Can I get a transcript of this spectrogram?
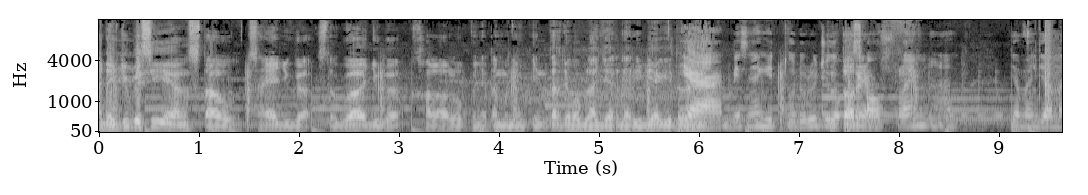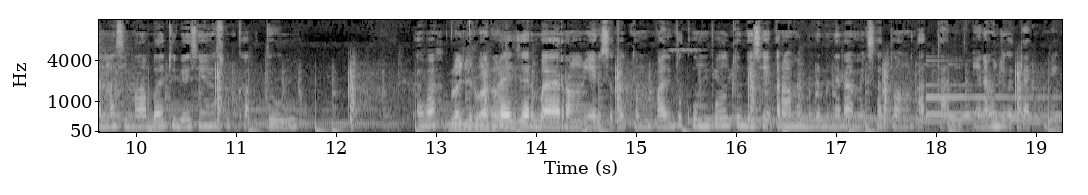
ada juga sih yang setahu saya juga setahu gua juga kalau lo punya temen yang pintar coba belajar dari dia gitu kan. ya biasanya gitu. Dulu juga Tutor pas ya? offline zaman-zaman masih maba tuh biasanya suka tuh. Apa? Belajar bareng. Belajar bareng. Ya di satu tempat itu kumpul tuh biasanya rame bener-bener rame. Satu angkatan. Yang namanya juga teknik.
